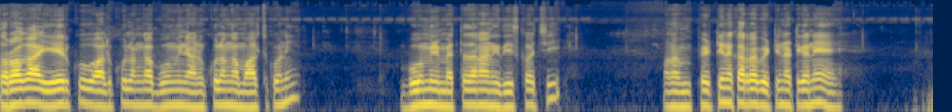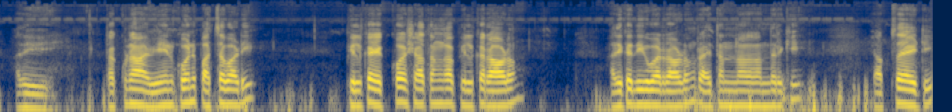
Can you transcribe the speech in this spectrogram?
త్వరగా ఏరుకు అనుకూలంగా భూమిని అనుకూలంగా మార్చుకొని భూమిని మెత్తదనానికి తీసుకొచ్చి మనం పెట్టిన కర్ర పెట్టినట్టుగానే అది తక్కువ వేనుకొని పచ్చబడి పిలక ఎక్కువ శాతంగా పిలక రావడం అధిక దిగుబడి రావడం రైతన్నలందరికీ అప్సైటీ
